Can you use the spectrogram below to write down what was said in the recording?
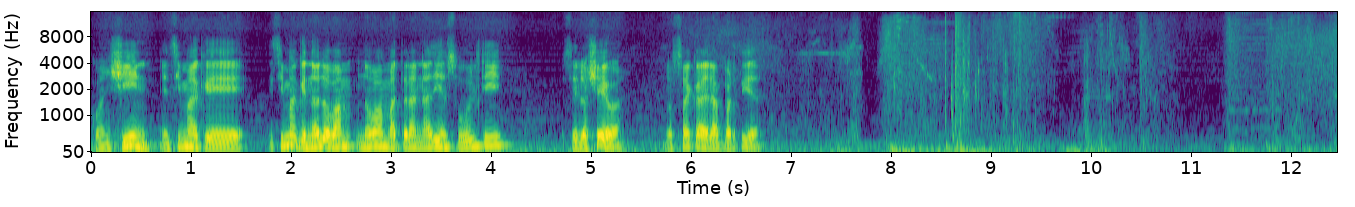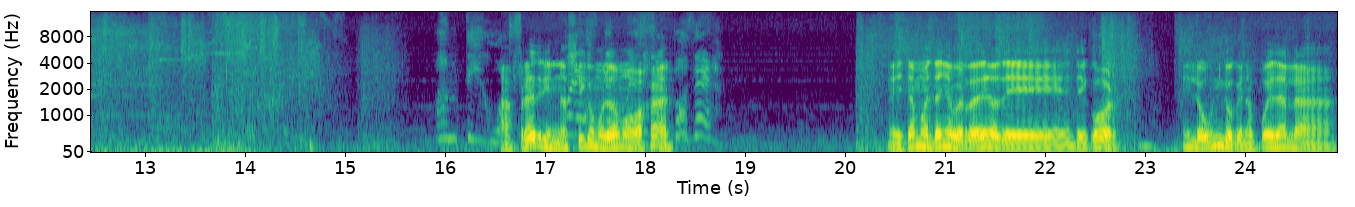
con Jin, encima que encima que no lo va, no va a matar a nadie en su ulti, se lo lleva, lo saca de la partida. A Fredrin no sé cómo lo vamos a bajar. Necesitamos el daño verdadero de, de Gore. Es lo único que nos puede dar la.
